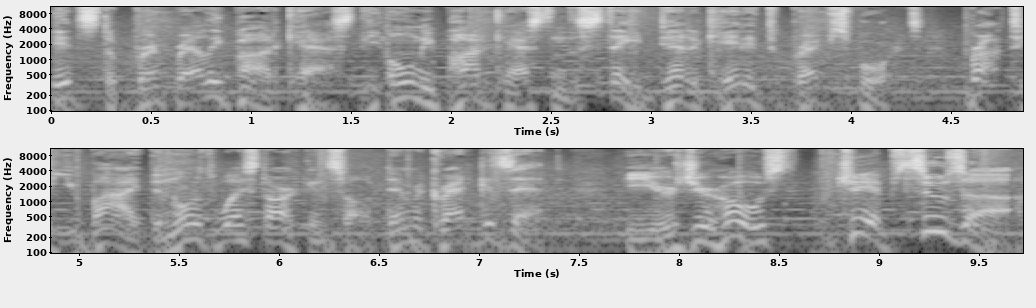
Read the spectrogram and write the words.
It's the Prep Rally Podcast, the only podcast in the state dedicated to prep sports. Brought to you by the Northwest Arkansas Democrat Gazette. Here's your host, Chip Souza.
